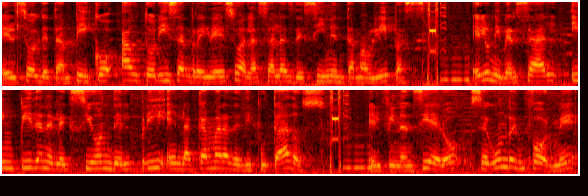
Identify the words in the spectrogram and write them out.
El Sol de Tampico autorizan regreso a las salas de cine en Tamaulipas. El Universal impiden elección del PRI en la Cámara de Diputados. El Financiero, segundo informe,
